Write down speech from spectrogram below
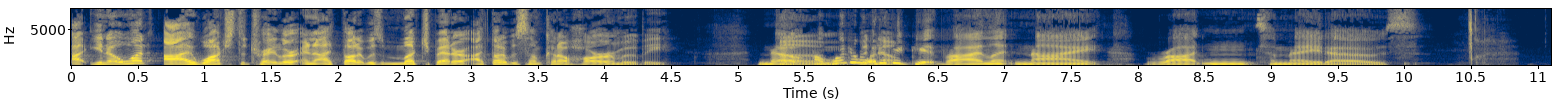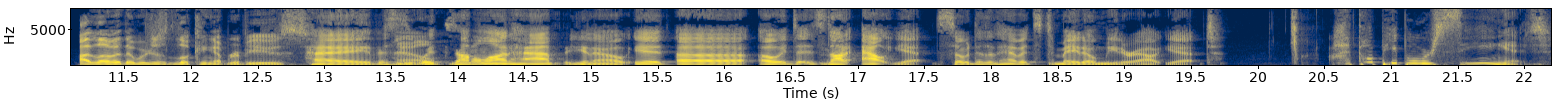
I, you know what? I watched the trailer and I thought it was much better. I thought it was some kind of horror movie. No, I Um, wonder what no. did it get? Violent Night, Rotten Tomatoes. I love it that we're just looking up reviews. Hey, this is it's not a lot happen. You know it. Uh oh, it, it's not out yet, so it doesn't have its tomato meter out yet. I thought people were seeing it.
